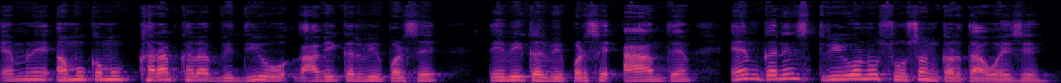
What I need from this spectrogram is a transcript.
એમને અમુક અમુક ખરાબ ખરાબ વિધિઓ આવી કરવી પડશે. તેવી કરવી પડશે. આમ તેમ, એમ કરીને સ્ત્રીઓનું શોષણ કરતા હોય છે.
